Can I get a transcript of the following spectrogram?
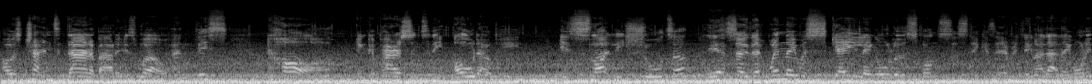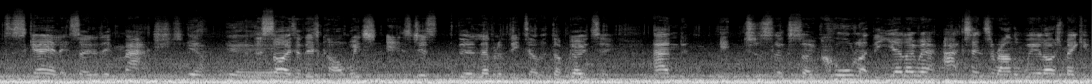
I was chatting to Dan about it as well, and this car in comparison to the old LP is slightly shorter. Yeah. So that when they were scaling all of the sponsor stickers and everything like that, they wanted to scale it so that it matched yeah. Yeah, the size of this car, which is just the level of detail that Dub go to. And it just so cool. Like the yellow accents around the wheel arch make it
